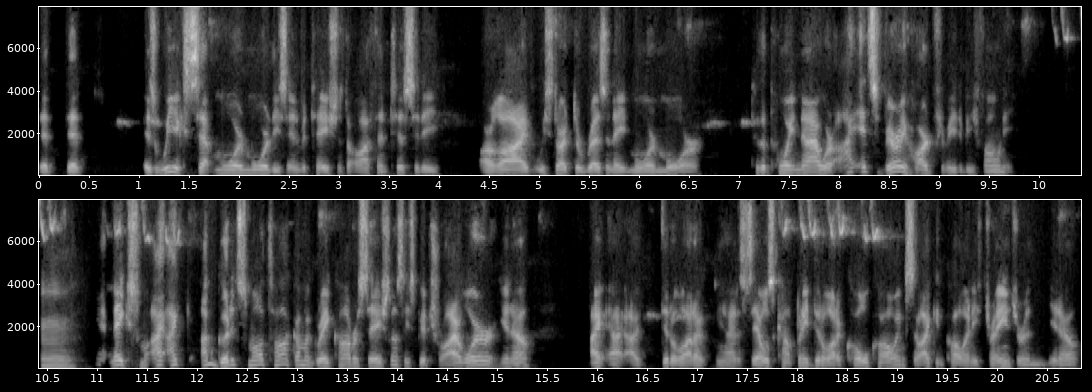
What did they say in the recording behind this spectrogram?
That that as we accept more and more these invitations to authenticity, our life we start to resonate more and more to the point now where I it's very hard for me to be phony. Mm. It makes I, I I'm good at small talk. I'm a great conversationalist. I used to be a trial lawyer, you know. I, I, I did a lot of, you know, I had a sales company, did a lot of cold calling, so I can call any stranger and, you know,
